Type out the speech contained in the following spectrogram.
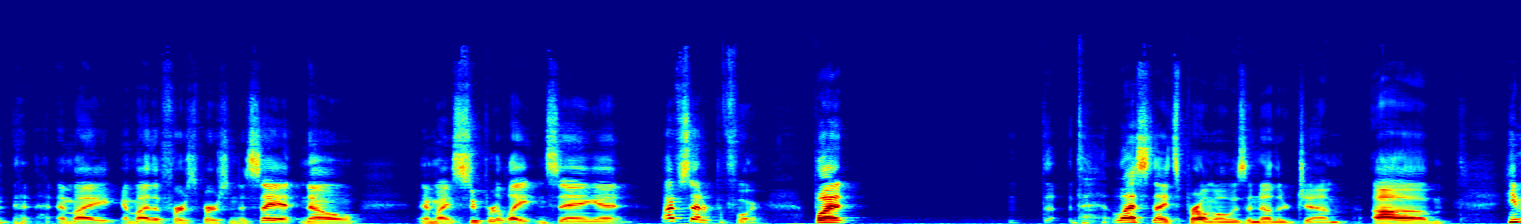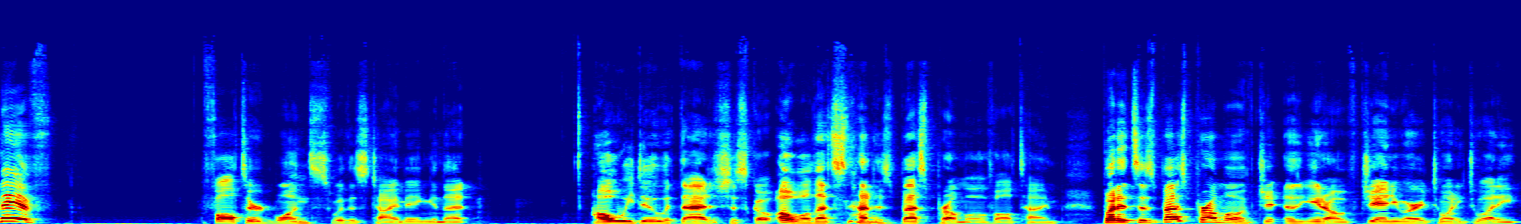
am I am I the first person to say it? No. Am I super late in saying it? I've said it before, but th- th- last night's promo was another gem. Um, he may have faltered once with his timing, and that all we do with that is just go, oh well, that's not his best promo of all time, but it's his best promo of uh, you know of January 2020.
